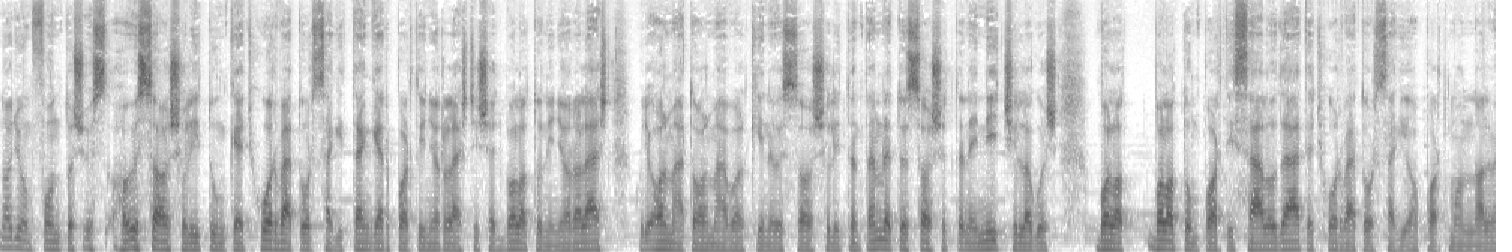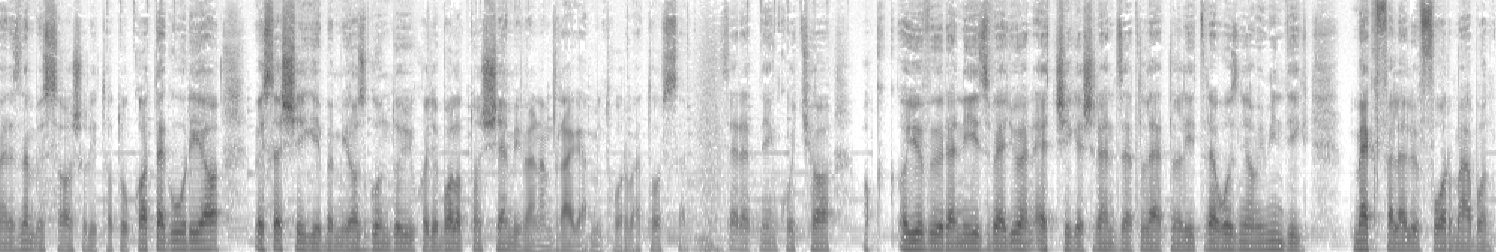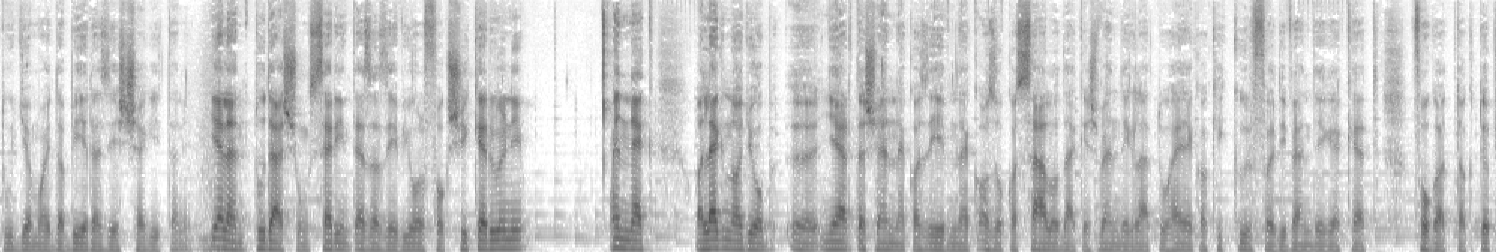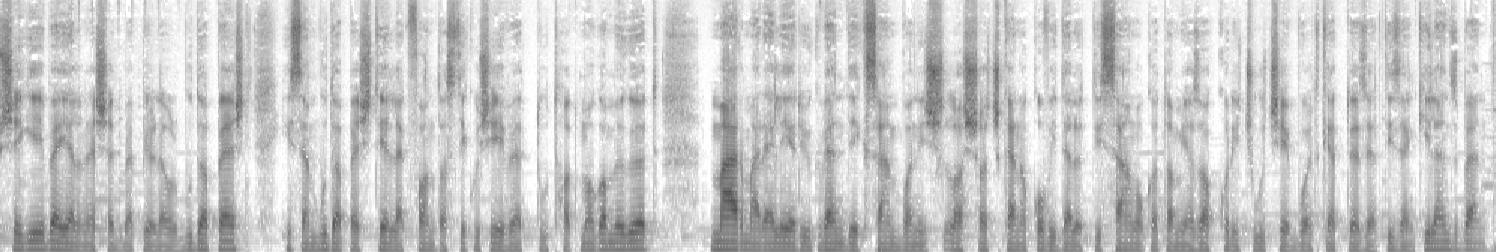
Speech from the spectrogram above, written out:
nagyon fontos, ha összehasonlítunk egy horvátországi tengerparti nyaralást és egy balatoni nyaralást, hogy almát almával kéne összehasonlítani. Nem lehet összehasonlítani egy négycsillagos Balat, Balatonparti szállodát egy horvátországi apartmannal, mert ez nem összehasonlítható kategória. Összességében mi azt gondoljuk, hogy a Balaton semmivel nem drágább, mint Horvátország. Szeretnénk, hogyha a, jövőre nézve egy olyan egységes rendszert lehetne létrehozni, ami mindig megfelelő formában tudja majd a bérezést segíteni. Jelen tudásunk szerint ez az év jól fog sikerülni. Ennek a legnagyobb nyertes ennek az évnek azok a szállodák és vendéglátóhelyek, akik külföldi vendégeket fogadtak többségébe, jelen esetben például Budapest, hiszen Budapest tényleg fantasztikus évet tudhat maga mögött. Már-már elérjük vendégszámban is lassacskán a Covid előtti számokat, ami az akkori csúcsév volt 2019-ben.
